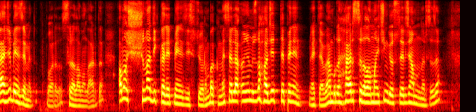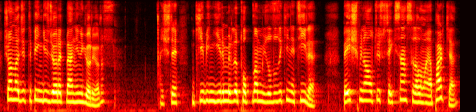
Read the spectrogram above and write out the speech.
Bence benzemedi bu arada sıralamalarda. Ama şuna dikkat etmenizi istiyorum. Bakın mesela önümüzde Hacettepe'nin neti. Ben burada her sıralama için göstereceğim bunları size. Şu an Hacettepe İngilizce öğretmenliğini görüyoruz. İşte 2021'de toplam 132 netiyle 5680 sıralama yaparken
